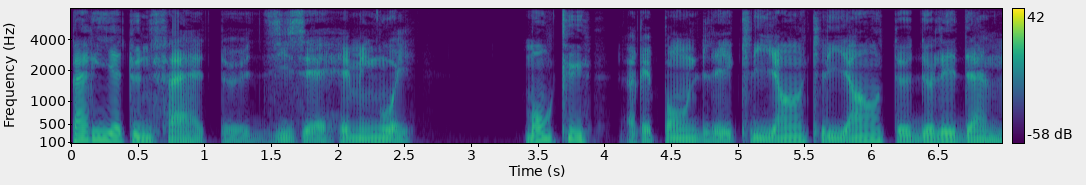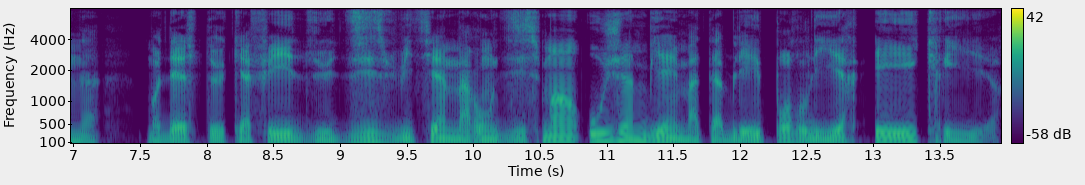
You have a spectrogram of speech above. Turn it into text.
Paris est une fête, disait Hemingway. Mon cul, répondent les clients clientes de l'Éden, modeste café du 18e arrondissement où j'aime bien m'attabler pour lire et écrire.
